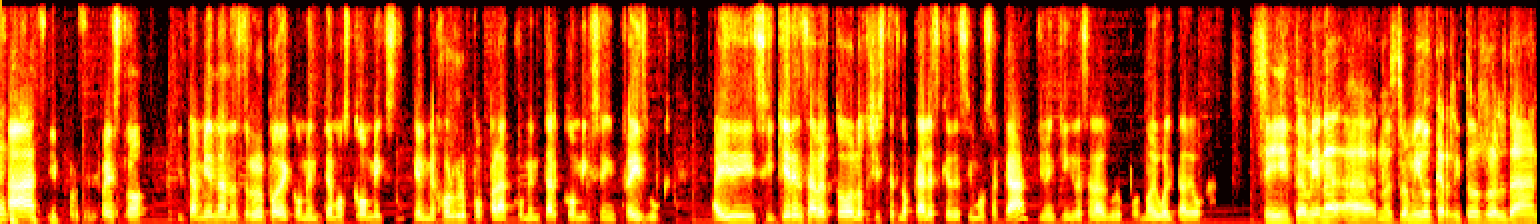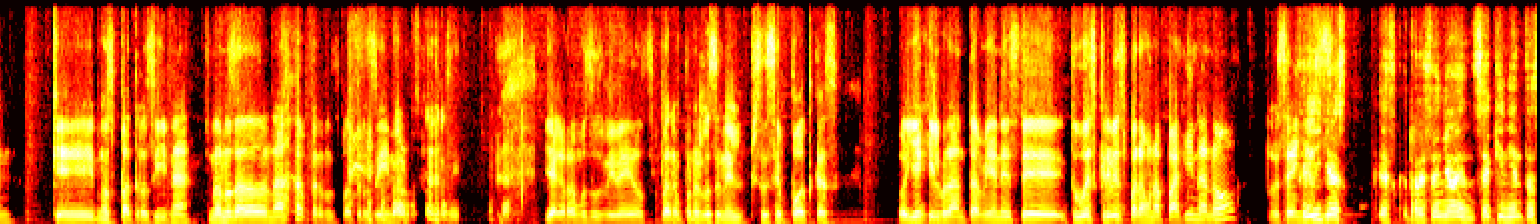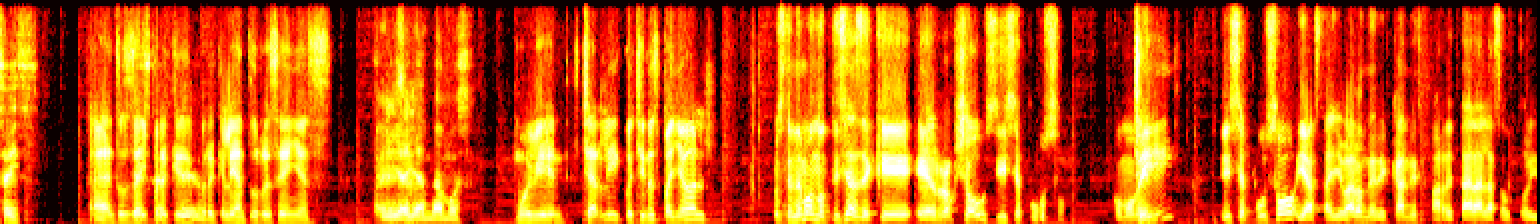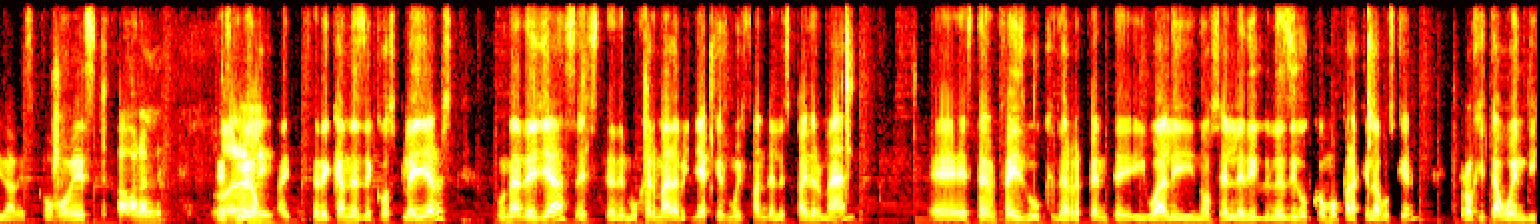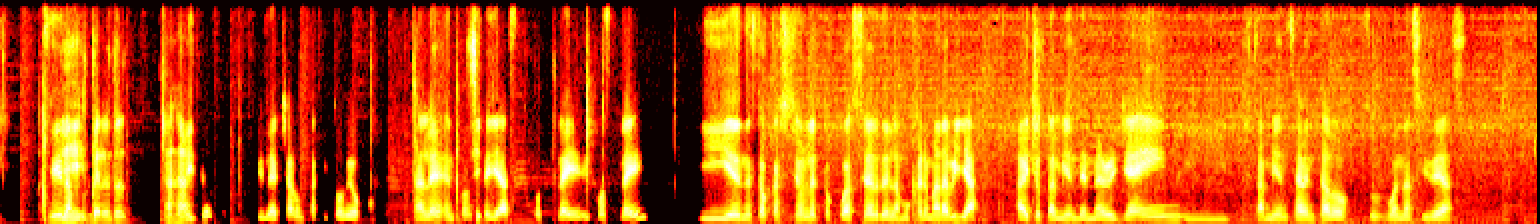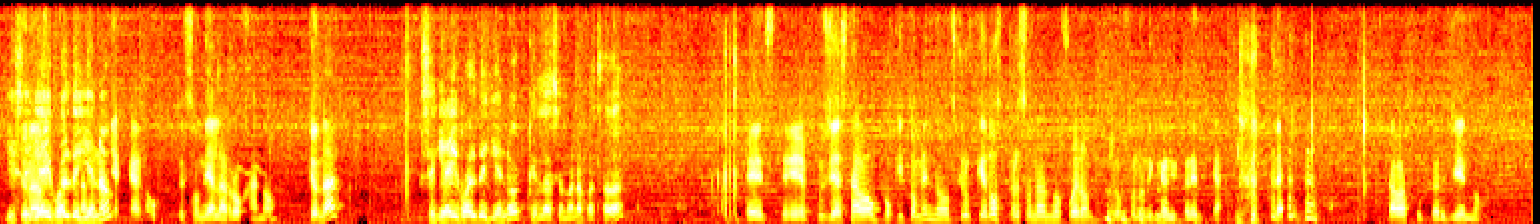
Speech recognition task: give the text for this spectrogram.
Ah, sí, por supuesto. Y también a nuestro grupo de Comentemos Cómics, el mejor grupo para comentar cómics en Facebook. Ahí, si quieren saber todos los chistes locales que decimos acá, tienen que ingresar al grupo, no hay vuelta de hoja. Sí, también a, a nuestro amigo Carlitos Roldán, que nos patrocina. No nos ha dado nada, pero nos patrocina. y agarramos sus videos para ponerlos en el ese podcast. Oye, Gilbrand, también este, tú escribes para una página, ¿no? Reseñas. Sí, yo es, es- reseño en C506. Ah, entonces ahí para que, Este- para que lean tus reseñas. Sí, allá andamos. Muy bien. Charlie, cochino español. Pues tenemos noticias de que el rock show sí se puso. ¿Cómo ven? Sí. Sí se puso y hasta llevaron edecanes para retar a las autoridades. ¿Cómo ves? Órale. Estuvieron dos edecanes de cosplayers. Una de ellas, este, de Mujer Maravilla, que es muy fan del Spider-Man. eh, está en Facebook de repente, igual y no sé, le digo, les digo cómo para que la busquen. Rojita Wendy. Sí, la Y- pero entonces, ajá. Y le echaron un taquito de ojo, ¿vale? Entonces Sí. ella cosplay, cosplay y en esta ocasión le tocó hacer de la Mujer Maravilla. Ha hecho también de Mary Jane y pues, también se ha aventado sus buenas ideas. ¿Y seguía igual de lleno? De Sonia la Roja, ¿no? ¿Qué onda? ¿Seguía igual de lleno que la semana pasada? Este, pues ya estaba un poquito menos, creo que dos personas no fueron, pero fue la única diferencia. Estaba súper lleno.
